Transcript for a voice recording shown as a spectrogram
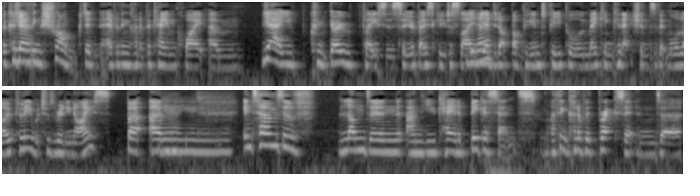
Because Yeah. everything shrunk, didn't it? Everything kind of became quite um yeah, you couldn't go places, so you're basically just like Yeah. you ended up bumping into people and making connections a bit more locally, which was really nice. But um yeah, yeah, yeah, yeah. in terms of London and the UK in a bigger sense, I think kind of with Brexit and uh,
